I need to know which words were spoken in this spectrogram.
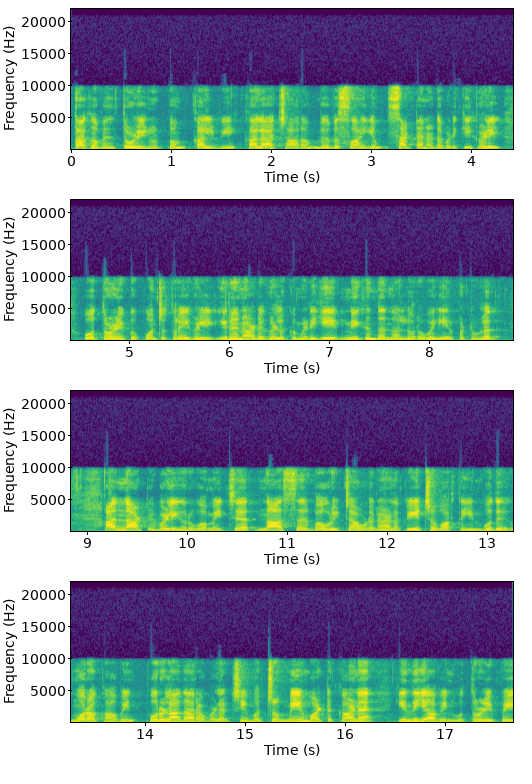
தகவல் தொழில்நுட்பம் கல்வி கலாச்சாரம் விவசாயம் சட்ட நடவடிக்கைகளில் ஒத்துழைப்பு போன்ற துறைகளில் இரு நாடுகளுக்கும் இடையே மிகுந்த நல்லுறவு ஏற்பட்டுள்ளது. அந்நாட்டு வெளியுறவு அமைச்சர் நாசர் பௌரிட்டாவுடனான பேச்சுவார்த்தையின் போது மொராக்காவின் பொருளாதார வளர்ச்சி மற்றும் மேம்பாட்டுக்கான இந்தியாவின் ஒத்துழைப்பை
